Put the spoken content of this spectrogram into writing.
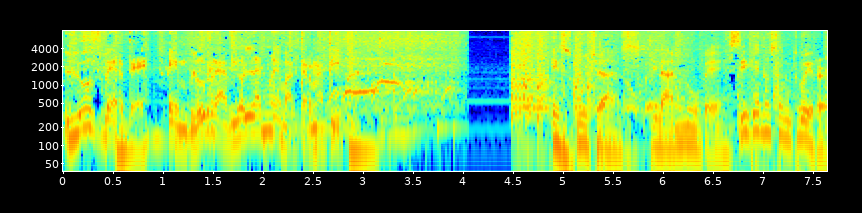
luz verde. En Blue Radio, la nueva alternativa. Escuchas la nube. Síguenos en Twitter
